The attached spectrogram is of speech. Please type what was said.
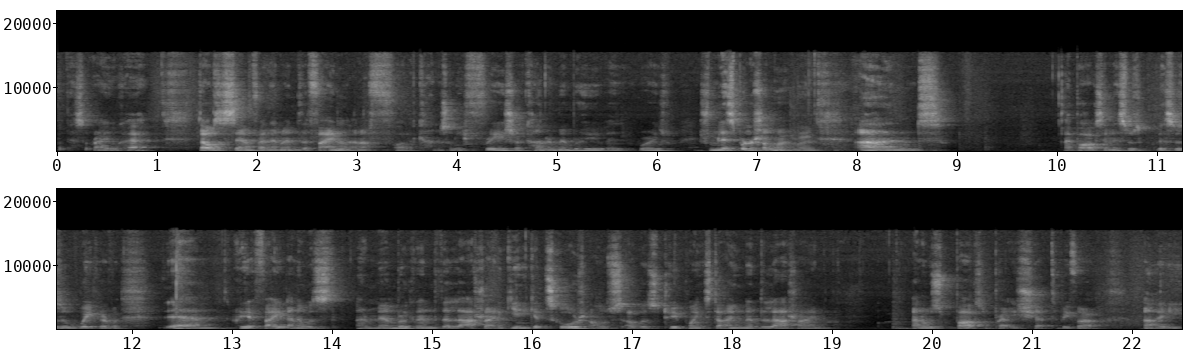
that's right. Okay. That was the semi final, then into the final, and I thought, I can't. Somebody Fraser. I can't remember who where he's from Lisburn or somewhere. Right. And I boxed him. This was this was a week of um, great fight, and it was I remember getting into the last round again. You get scores. I was I was two points down in the last round, and I was boxing pretty shit to be fair. I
